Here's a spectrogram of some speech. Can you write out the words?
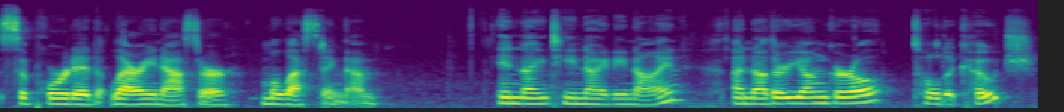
supported Larry Nassar molesting them. In 1999, Another young girl told a coach.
